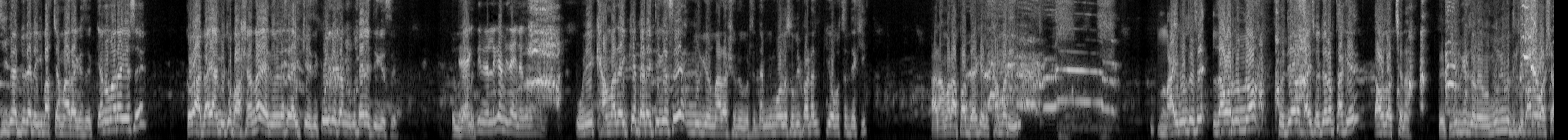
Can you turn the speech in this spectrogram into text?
জিনার দুটা নাকি বাচ্চা মারা গেছে? কেন মারা গেছে? কবে ভাই আমি তো বাসা না একজনের কাছে রাইখে গেছি কই গেছে? আমি বেড়াইতে গেছে। একদিনের লেগে আমি যাই না কোনো উনি খামার রাইখে বেড়াইতে গেছে মুরগির মারা শুরু করছে। আমি মলে ছবি পাঠান? কি অবস্থা দেখি? আর আমার আপা দেখেন খামারি ভাই বলতেছে যাওয়ার জন্য সৌদি আরব ভাই সৌদি আরব থাকে তাও যাচ্ছে না। মুরগির জন্য মুরগির মধ্যে কি ভালোবাসা?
